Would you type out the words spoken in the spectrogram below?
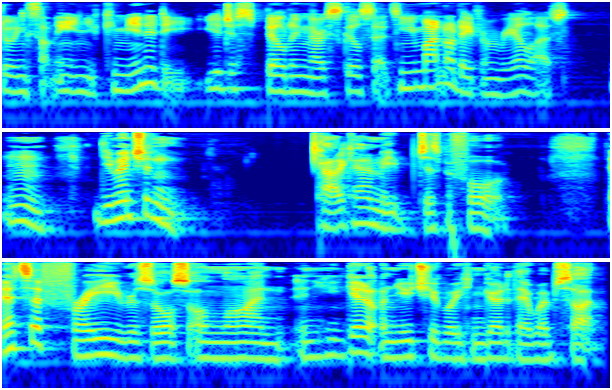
doing something in your community you're just building those skill sets and you might not even realize. You mentioned Khan Academy just before that's a free resource online and you can get it on youtube or you can go to their website.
